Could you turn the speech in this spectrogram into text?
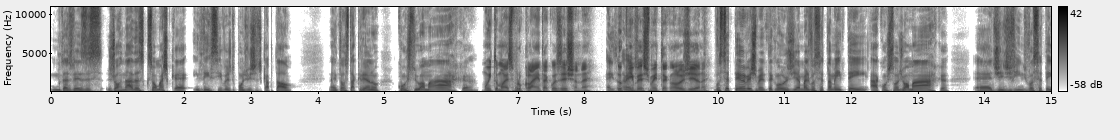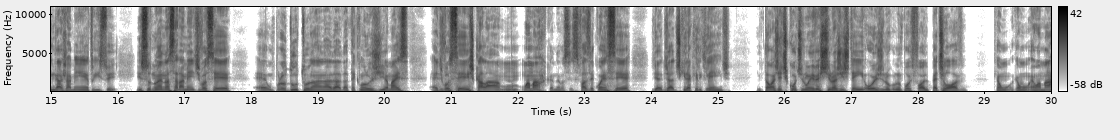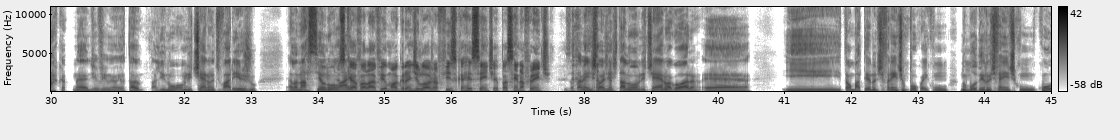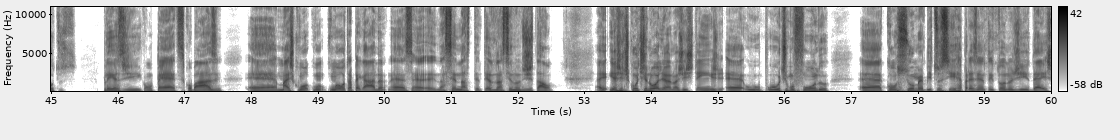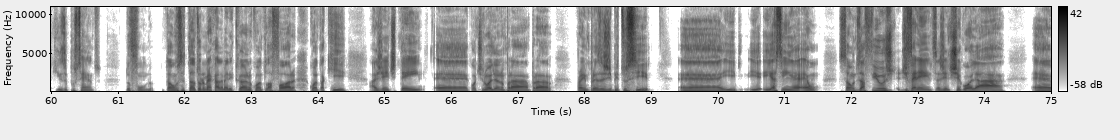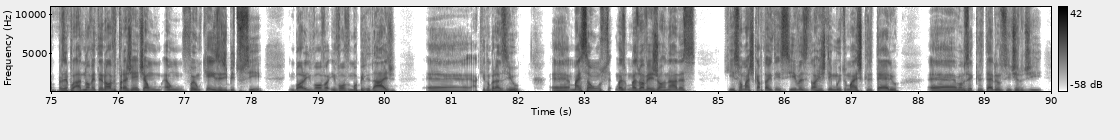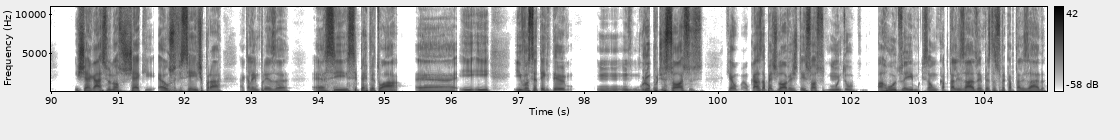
muitas vezes jornadas que são mais é, intensivas do ponto de vista de capital. Né? Então, você está criando, construir uma marca. Muito mais para o client acquisition, né? É, do que investimento em tecnologia, né? Você tem o investimento em tecnologia, mas você também tem a construção de uma marca, é, de, de, de você ter engajamento. Isso, isso não é necessariamente você é um produto na, na, da tecnologia, mas é de você escalar uma marca, né? Você se fazer conhecer, de, de, adquirir aquele cliente. Então a gente continua investindo. A gente tem hoje no, no portfólio Pet Love, que é, um, que é, um, é uma marca, né? Está tá ali no omnichannel de varejo. Ela nasceu no online. Isso que ia falar, viu uma grande loja física recente, aí passei na frente. Exatamente. Então a gente está no omnichannel agora. É e estão batendo de frente um pouco aí com no modelo diferente com, com outros players de como Pets, Cobase, é, mas com, com, com outra pegada, é, é nascendo, nas, tendo nascido no digital. É, e a gente continua olhando. A gente tem é, o, o, último fundo é, consumer B2C representa em torno de 10, 15% do fundo. Então, você tanto no mercado americano quanto lá fora, quanto aqui, a gente tem continua olhando para empresas de B2C é, e, e, e, assim, é, é um, são desafios diferentes. A gente chegou a olhar, é, por exemplo, a 99 para a gente é um, é um, foi um case de B2C, embora envolva, envolve mobilidade é, aqui no Brasil. É, mas são, mais, mais uma vez, jornadas que são mais capital intensivas, então a gente tem muito mais critério, é, vamos dizer, critério no sentido de enxergar se o nosso cheque é o suficiente para aquela empresa se, se perpetuar. e, e, e você tem que ter um, um, grupo de sócios, que é o, é o, caso da Pet Love. A gente tem sócios muito parrudos aí, que são capitalizados, a empresa está super capitalizada,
